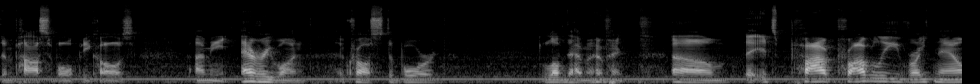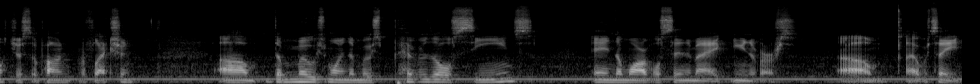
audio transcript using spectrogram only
impossible because, I mean, everyone across the board loved that moment. Um, it's pro- probably right now, just upon reflection, um, the most one of the most pivotal scenes in the Marvel Cinematic Universe. Um, I would say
